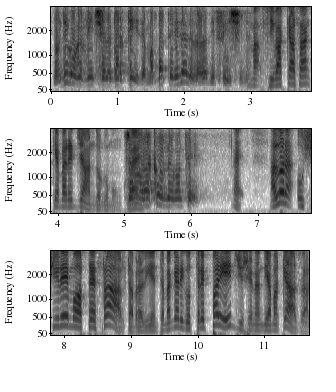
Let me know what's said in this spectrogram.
Non dico che vince le partite, ma battere l'Italia sarà difficile. Ma si va a casa anche pareggiando comunque. Sono eh? d'accordo con te. Eh, Allora usciremo a testa alta praticamente, magari con tre pareggi ce ne andiamo a casa.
